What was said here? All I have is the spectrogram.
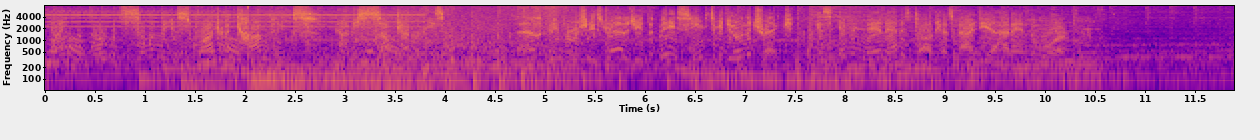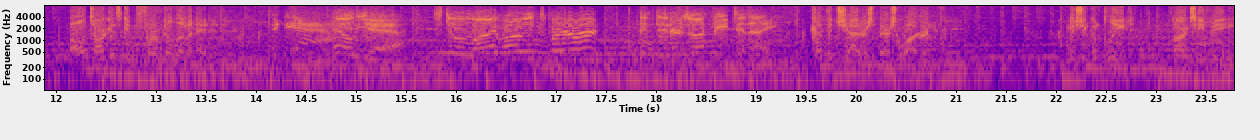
Missile. Why would someone make a squadron of convicts? Gotta be some kind of reason. Uh, the paper mache strategy at the base seems to be doing the trick. Guess every man and his dog has an idea how to end the war. All targets confirmed eliminated. Yeah! Hell yeah! Still alive, Harling's murderer? Then dinner's on me tonight. Cut the chatter, Spare Squadron. Mission complete. RTB.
